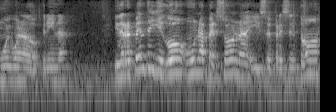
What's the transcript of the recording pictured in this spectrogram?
muy buena doctrina. Y de repente llegó una persona y se presentó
